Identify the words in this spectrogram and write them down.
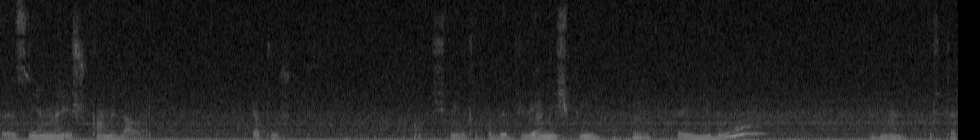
sobie zjemy i szukamy dalej. Ja świnka pod drzwiami śpi. Mm. Tutaj nie było? Mhm, jakoś tak.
